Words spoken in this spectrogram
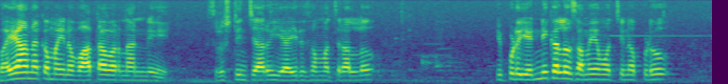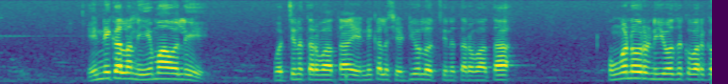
భయానకమైన వాతావరణాన్ని సృష్టించారు ఈ ఐదు సంవత్సరాల్లో. ఇప్పుడు ఎన్నికలు సమయం వచ్చినప్పుడు ఎన్నికల నియమావళి వచ్చిన తర్వాత ఎన్నికల షెడ్యూల్ వచ్చిన తర్వాత పుంగనూరు నియోజకవర్గ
